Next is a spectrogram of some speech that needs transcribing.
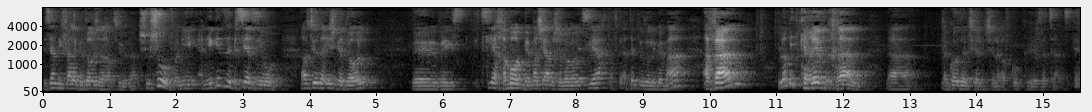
וזה המפעל הגדול של הרב ציודה, שהוא שוב, אני, אני אגיד את זה בשיא הזהירות, הרב ציודה איש גדול, והצליח המון במה שאבא שלו לא הצליח, אתם תגידו לי במה, אבל הוא לא מתקרב בכלל לגודל של, של הרב קוק זצ"ל, כן?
